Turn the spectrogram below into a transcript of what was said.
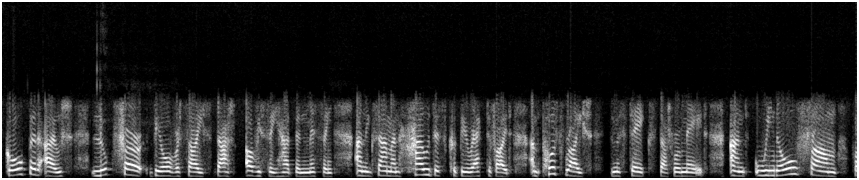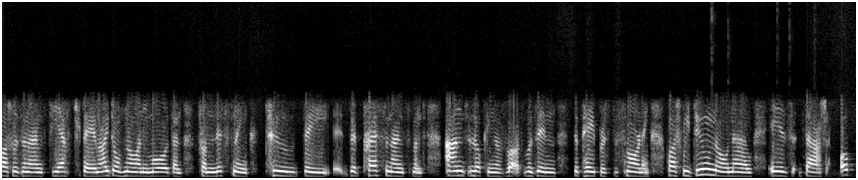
scope it out look for the oversight that obviously had been missing and examine how this could be rectified and put right the mistakes that were made. And we know from what was announced yesterday, and I don't know any more than from listening to the the press announcement and looking at what was in the papers this morning. What we do know now is that up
